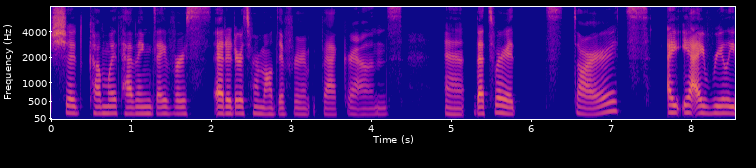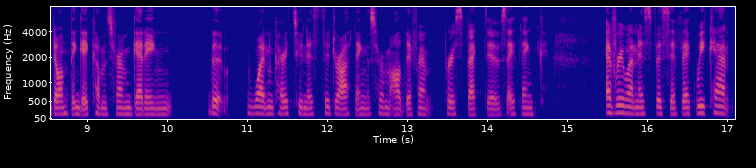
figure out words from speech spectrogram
should come with having diverse editors from all different backgrounds. And that's where it starts. I yeah, I really don't think it comes from getting the one cartoonist to draw things from all different perspectives. I think everyone is specific. We can't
